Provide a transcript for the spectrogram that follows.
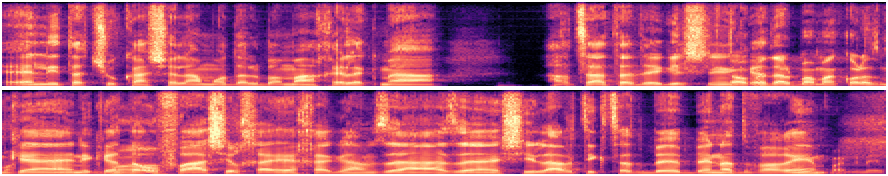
אין לי את התשוקה של לעמוד על במה חלק מהרצאת הדגל שלי אתה נקראת, עומד על במה כל הזמן. כן נקראת מה? ההופעה של חייך גם זה זה שילבתי קצת ב- בין הדברים מגניב.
